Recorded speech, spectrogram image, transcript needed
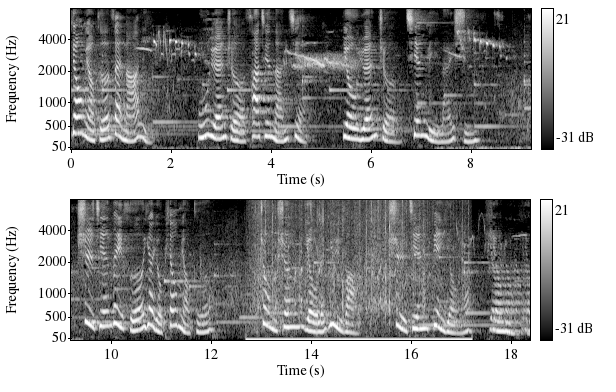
缥缈阁在哪里？无缘者擦肩难见，有缘者千里来寻。世间为何要有缥缈阁？众生有了欲望，世间便有了缥缈阁。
